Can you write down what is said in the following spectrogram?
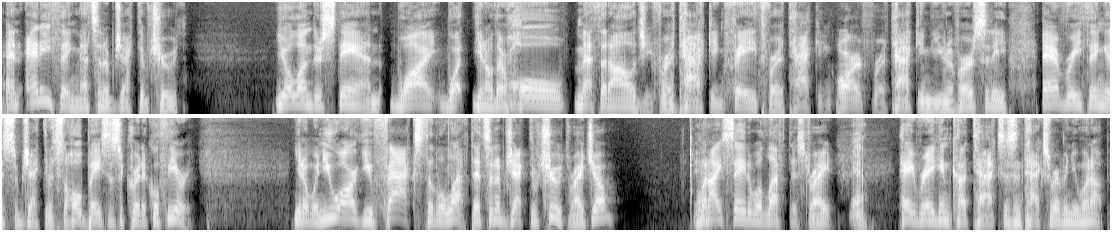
and anything that's an objective truth, you'll understand why what you know their whole methodology for attacking faith for attacking art for attacking the university. Everything is subjective. It's the whole basis of critical theory. You know when you argue facts to the left that's an objective truth right joe? When i say to a leftist right Yeah. hey reagan cut taxes and tax revenue went up.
